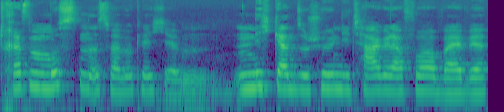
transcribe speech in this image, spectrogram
treffen mussten. Es war wirklich ähm, nicht ganz so schön die Tage davor, weil wir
